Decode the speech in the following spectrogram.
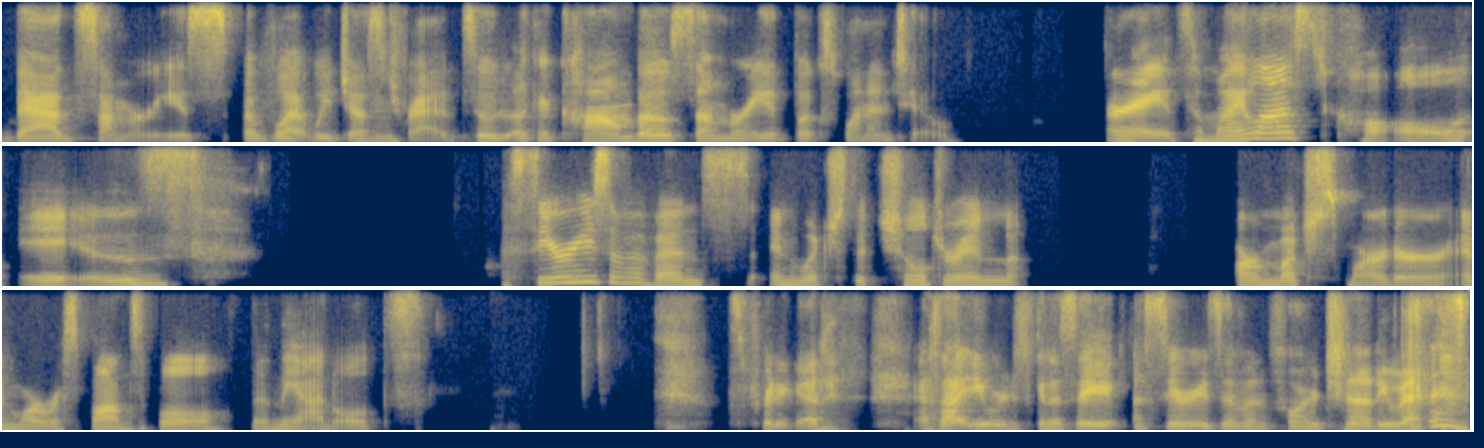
bad summaries of what we just mm-hmm. read. So, like a combo summary of books one and two. All right. So, my last call is a series of events in which the children are much smarter and more responsible than the adults. It's pretty good. I thought you were just going to say a series of unfortunate events.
